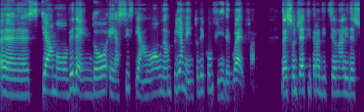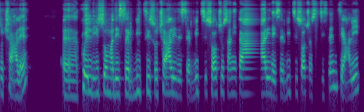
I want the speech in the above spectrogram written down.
eh, stiamo vedendo e assistiamo a un ampliamento dei confini del welfare, dai soggetti tradizionali del sociale, eh, quelli insomma dei servizi sociali, dei servizi sociosanitari, dei servizi socioassistenziali,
